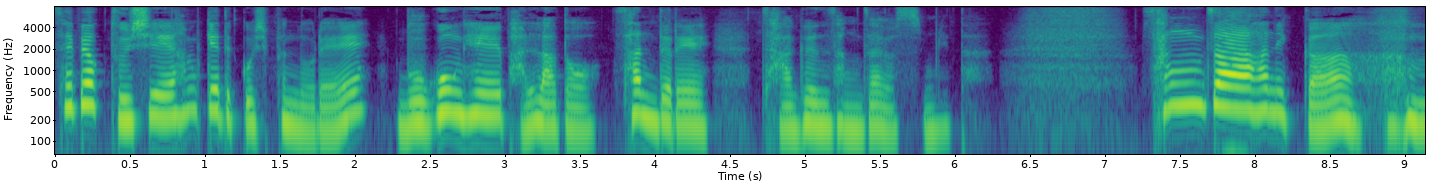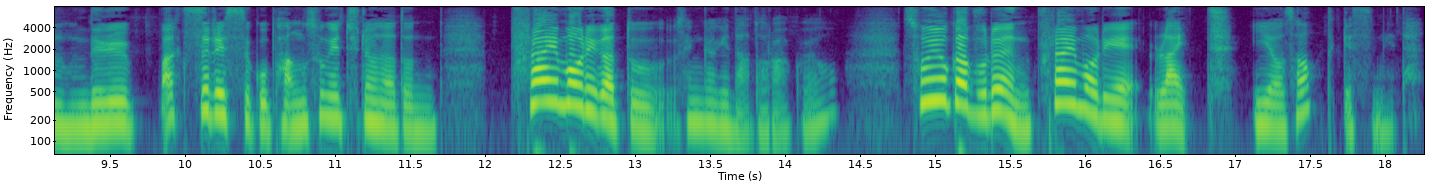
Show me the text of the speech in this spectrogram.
새벽 2시에 함께 듣고 싶은 노래 무공해 발라더 산들의 작은 상자였습니다. 상자 하니까 늘 박스를 쓰고 방송에 출연하던 프라이머리가 또 생각이 나더라고요. 소유가 부른 프라이머리의 Right 이어서 듣겠습니다.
